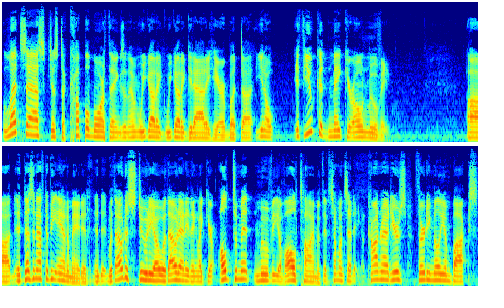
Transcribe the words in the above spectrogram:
let's ask just a couple more things, and then we gotta we gotta get out of here. But uh, you know, if you could make your own movie, uh, it doesn't have to be animated, and it- without a studio, without anything, like your ultimate movie of all time. If if someone said, Conrad, here's thirty million bucks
